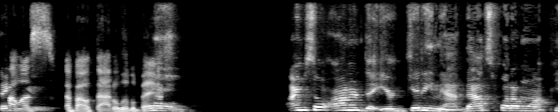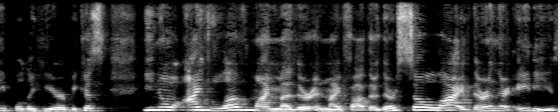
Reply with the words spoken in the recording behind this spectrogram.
you tell you. us about that a little bit I'm so honored that you're getting that. That's what I want people to hear because, you know, I love my mother and my father. They're still alive, they're in their 80s.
